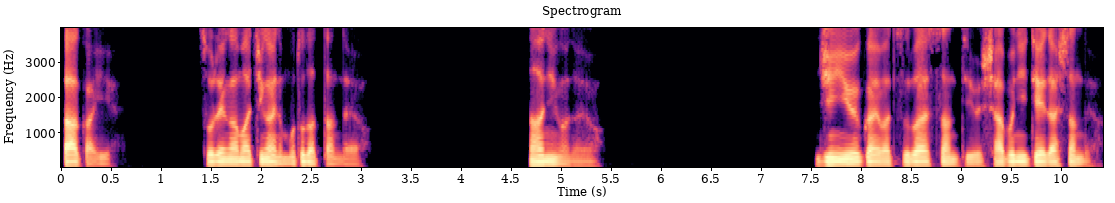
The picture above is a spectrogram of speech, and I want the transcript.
バカ言え。それが間違いのもとだったんだよ。何がだよ。人友会は椿さんっていうシャブに手出したんだよ。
